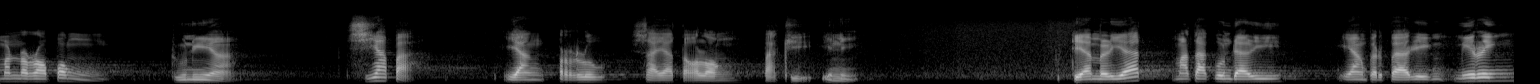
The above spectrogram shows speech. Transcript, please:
meneropong dunia. Siapa yang perlu saya tolong pagi ini? Dia melihat mata kundali yang berbaring miring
